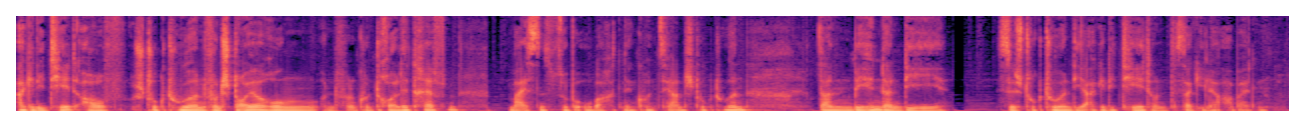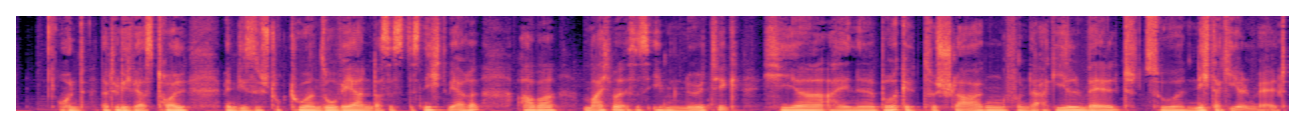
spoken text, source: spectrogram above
Agilität auf Strukturen von Steuerung und von Kontrolle treffen, meistens zu beobachtenden Konzernstrukturen, dann behindern die, diese Strukturen die Agilität und das agile Arbeiten. Und natürlich wäre es toll, wenn diese Strukturen so wären, dass es das nicht wäre. Aber manchmal ist es eben nötig, hier eine Brücke zu schlagen von der agilen Welt zur nicht agilen Welt.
